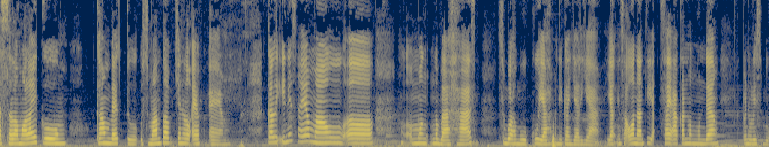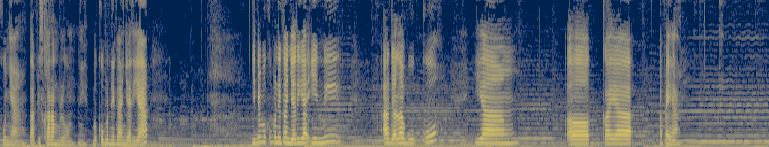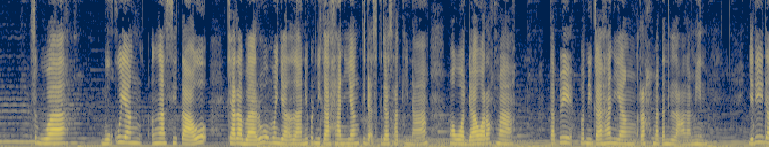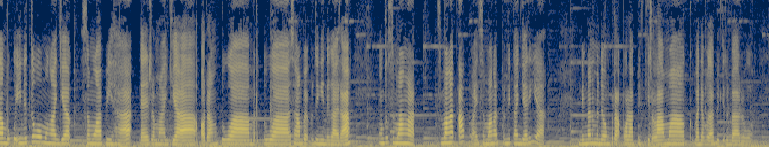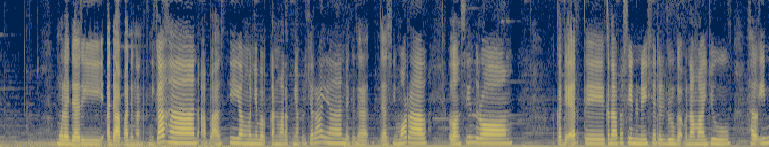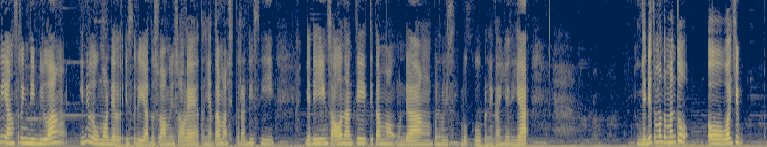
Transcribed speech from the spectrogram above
Assalamualaikum. Come back to Usman Top Channel FM Kali ini saya mau uh, ngebahas sebuah buku ya Pendidikan Jariah. Yang insya Allah nanti saya akan mengundang penulis bukunya. Tapi sekarang belum nih Buku Pendidikan Jariah. Jadi buku Pendidikan Jariah ini adalah buku yang uh, kayak apa ya sebuah buku yang ngasih tahu cara baru menjalani pernikahan yang tidak sekedar sakinah, mawadah, warahmah, tapi pernikahan yang rahmatan lil alamin. Jadi dalam buku ini tuh mengajak semua pihak dari remaja, orang tua, mertua sampai petinggi negara untuk semangat. Semangat apa? Semangat pernikahan jariah dengan mendongkrak pola pikir lama kepada pola pikir baru mulai dari ada apa dengan pernikahan, apa sih yang menyebabkan maraknya perceraian, degradasi moral, Down syndrome, KDRT, kenapa sih Indonesia dari dulu nggak pernah maju? Hal ini yang sering dibilang ini loh model istri atau suami soleh ternyata masih tradisi. Jadi insya Allah nanti kita mau undang penulis buku pernikahan jariah. Jadi teman-teman tuh oh, wajib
